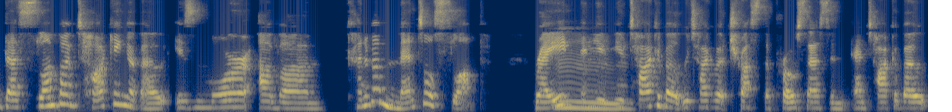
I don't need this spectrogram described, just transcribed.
that slump I'm talking about is more of a kind of a mental slump right mm. and you you mm. talk about we talk about trust the process and and talk about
